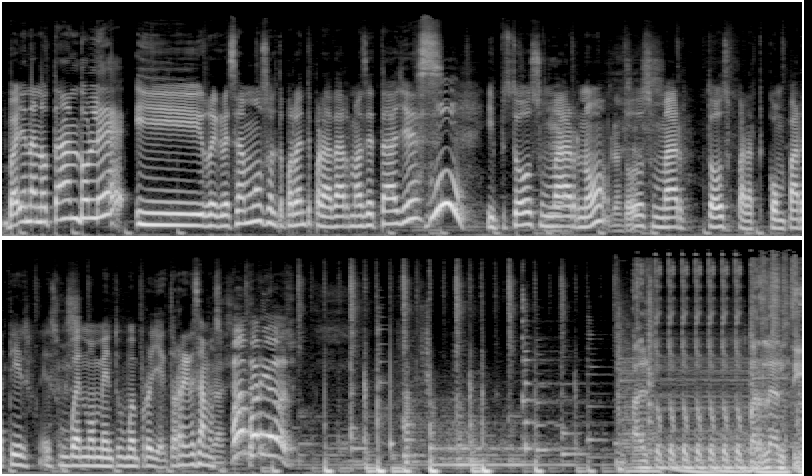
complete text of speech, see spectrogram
Vayan anotándole y regresamos al Toparlante para dar más detalles. Y pues todo sumar, ¿no? Gracias. Todo sumar, todos para compartir. Es un buen momento, un buen proyecto. Regresamos. ¡Fanfarios! Alto top top top top top top parlante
